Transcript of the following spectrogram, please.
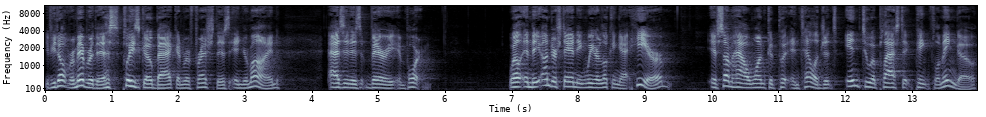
If you don't remember this, please go back and refresh this in your mind, as it is very important. Well, in the understanding we are looking at here, if somehow one could put intelligence into a plastic pink flamingo,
